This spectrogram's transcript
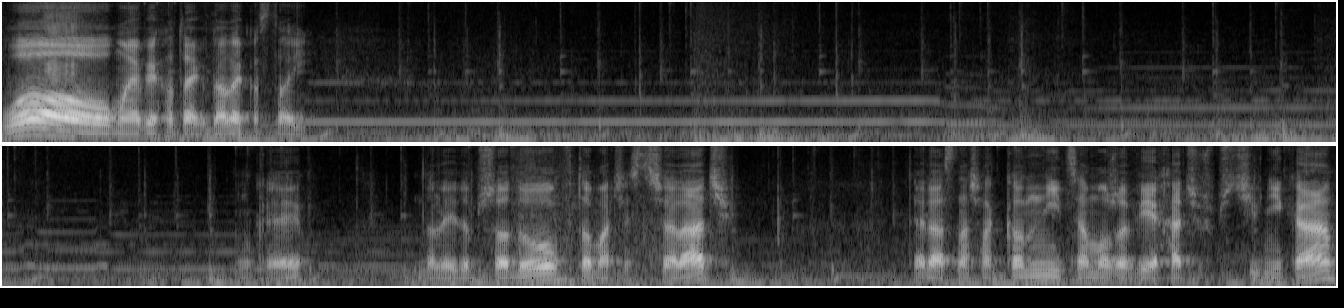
Wow, moja piechota jak daleko stoi. Okej. Dalej do przodu, w to macie strzelać. Teraz nasza konnica może wjechać już przeciwnika.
